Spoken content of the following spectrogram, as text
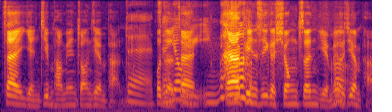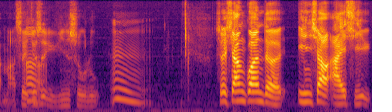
在眼镜旁边装键盘。对。或者在 AI Pin 是一个胸针，也没有 键盘嘛，所以就是语音输入。嗯。所以相关的音效 IC。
